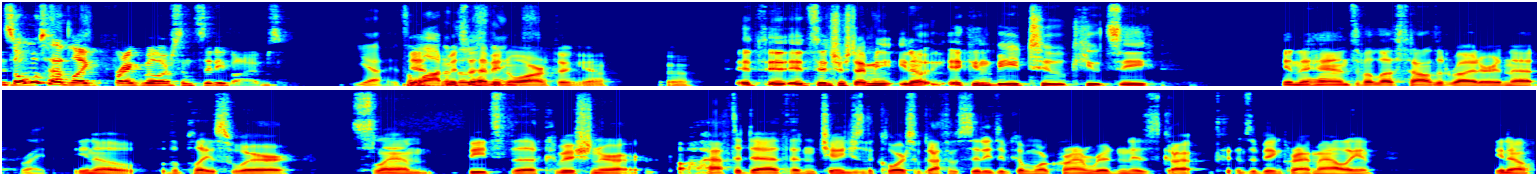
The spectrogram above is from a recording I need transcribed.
This almost had like Frank Miller Sin City vibes. Yeah, it's a yeah, lot of it's those a heavy things. noir thing. Yeah, yeah. It's it, it's interesting. I mean, you know, it can be too cutesy in the hands of a less talented writer. In that, Right. you know, the place where Slam beats the commissioner half to death and changes the course of Gotham City to become more crime ridden is ends up being crime alley, and you know,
